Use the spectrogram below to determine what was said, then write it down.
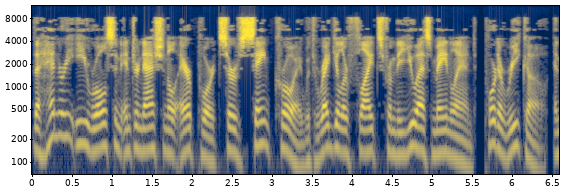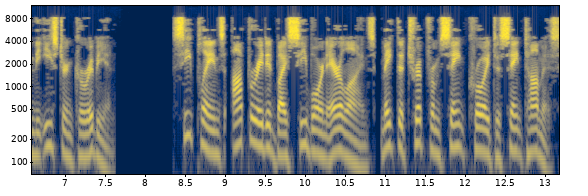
The Henry E. Rohlsen International Airport serves St. Croix with regular flights from the U.S. mainland, Puerto Rico, and the Eastern Caribbean. Seaplanes, operated by Seaborne Airlines, make the trip from St. Croix to St. Thomas,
